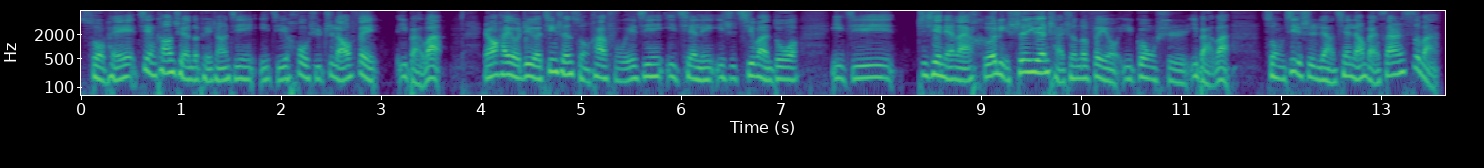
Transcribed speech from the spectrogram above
索赔健康权的赔偿金以及后续治疗费一百万，然后还有这个精神损害抚慰金一千零一十七万多，以及这些年来合理申冤产生的费用一共是一百万，总计是两千两百三十四万。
